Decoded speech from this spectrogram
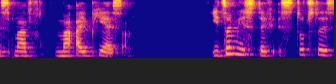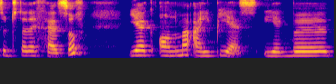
smartfon ma IPS-a. I co mi z tych 144 Hz, jak on ma IPS i jakby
